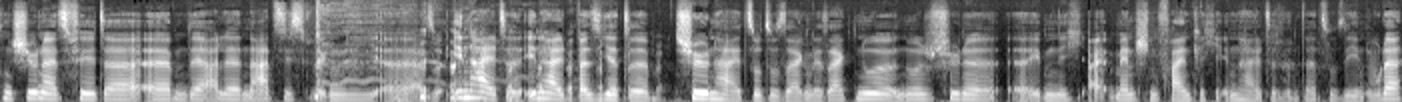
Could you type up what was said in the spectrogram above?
einen Schönheitsfilter, ähm, der alle Nazis irgendwie, äh, also Inhalte, inhaltbasierte Schönheit sozusagen, der sagt, nur, nur schöne, äh, eben nicht menschenfeindliche Inhalte sind da zu sehen. Oder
